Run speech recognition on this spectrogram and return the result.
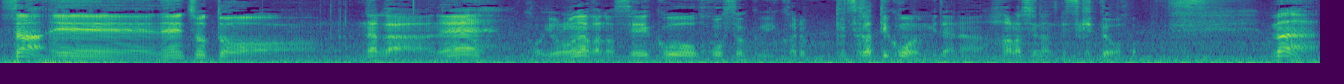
さあ、えー、ね、ちょっと、なんかね、こう世の中の成功法則からぶつかっていこうみたいな話なんですけど、まあ、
